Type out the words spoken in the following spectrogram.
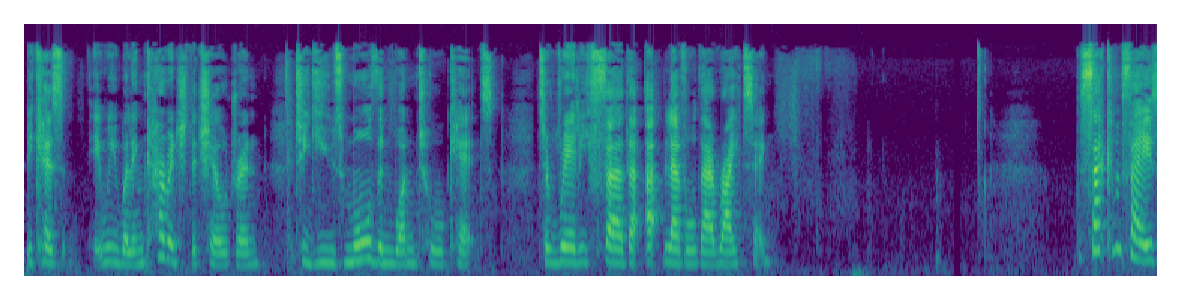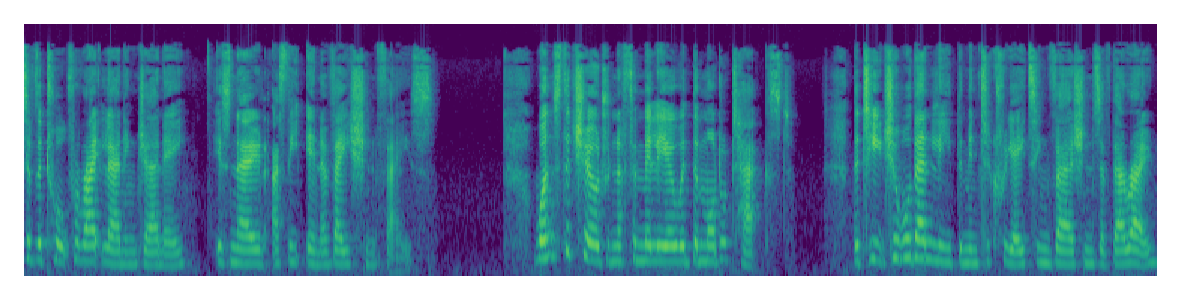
because we will encourage the children to use more than one toolkit to really further uplevel their writing. The second phase of the Talk for Write learning journey is known as the innovation phase. Once the children are familiar with the model text, the teacher will then lead them into creating versions of their own.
